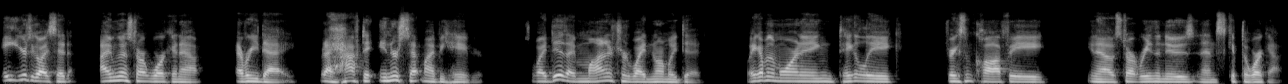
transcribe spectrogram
eight years ago, I said, I'm going to start working out every day but I have to intercept my behavior. So what I did, I monitored what I normally did. Wake up in the morning, take a leak, drink some coffee, you know, start reading the news and then skip the workout.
